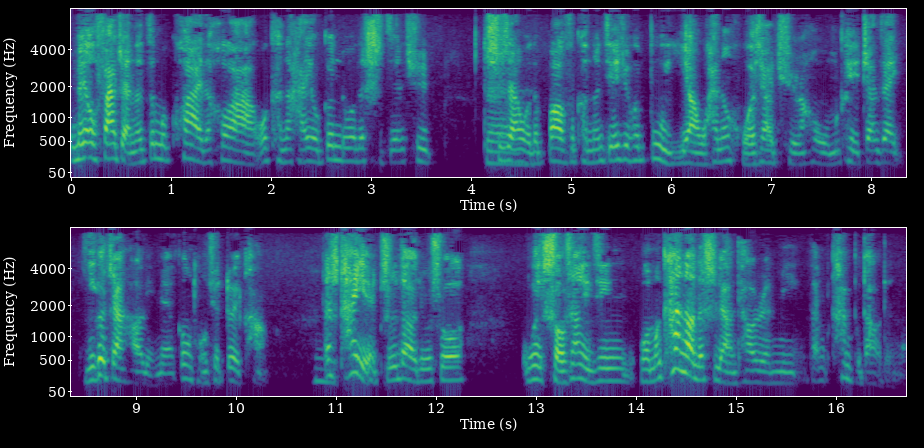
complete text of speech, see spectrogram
没有发展的这么快的话，我可能还有更多的时间去施展我的抱负，可能结局会不一样，我还能活下去，然后我们可以站在一个战壕里面共同去对抗。嗯但是他也知道，就是说我手上已经我们看到的是两条人命，咱们看不到的呢。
